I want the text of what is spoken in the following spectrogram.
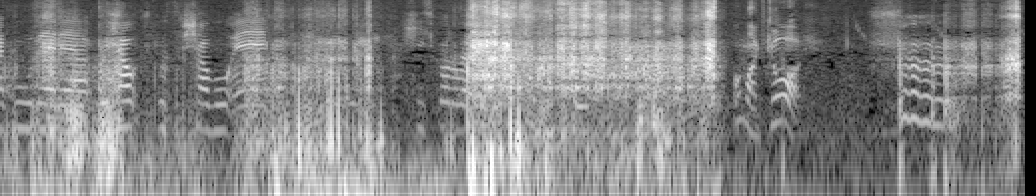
dig all that out. We helped with the shovel and she's got around. Oh my gosh!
